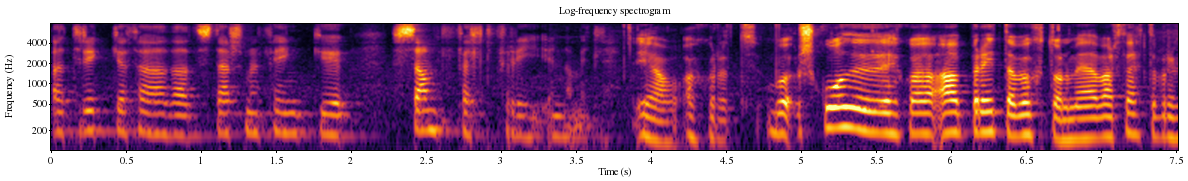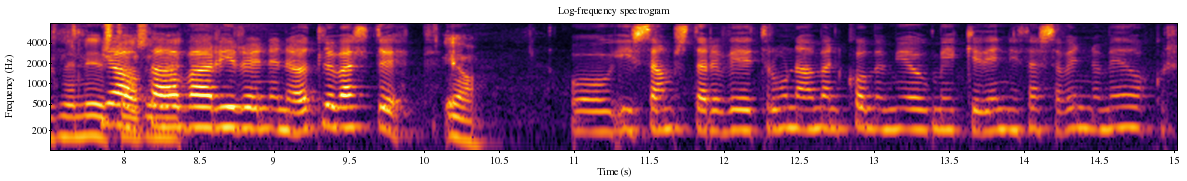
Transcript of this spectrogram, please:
að tryggja það að starfsmenn fengju samfelt frí inn á milli. já, akkurat, skoðuðu þið eitthvað að breyta vöktunum eða var þetta bara einhvern veginn Já, það þið- var í rauninni öllu velt upp. Já, og í samstarfi við trúnaðamenn komið mjög mikið inn í þessa vinnu með okkur.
